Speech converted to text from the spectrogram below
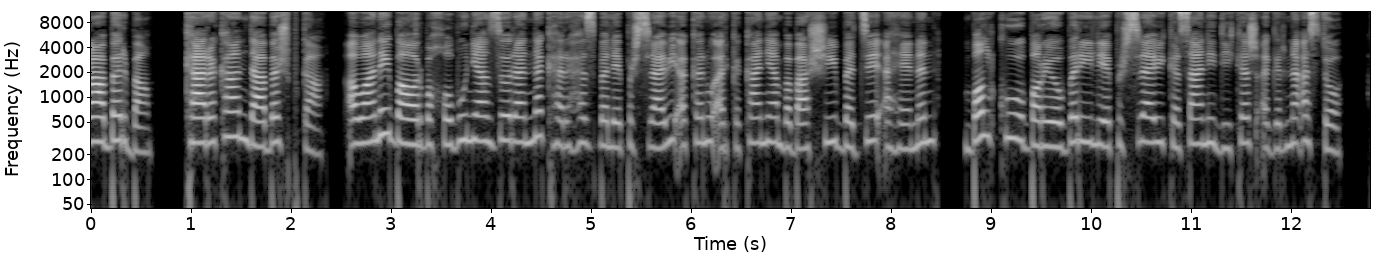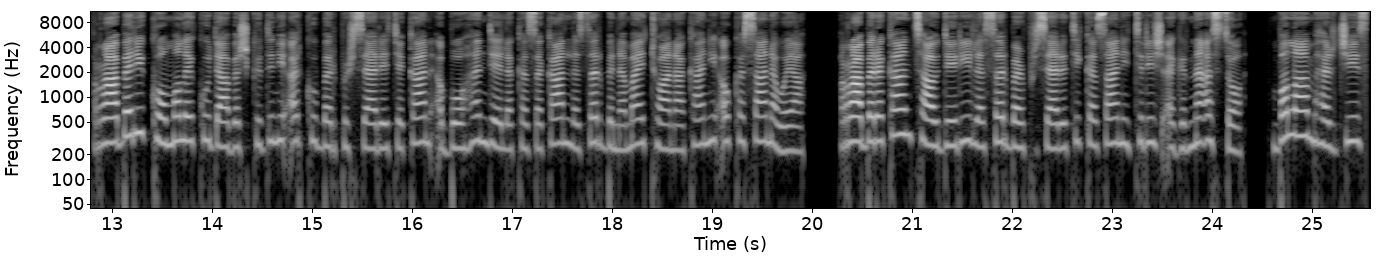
ڕابەر بە، کارەکان دابەش بکە، ئەوانەی باوەڕبەخۆبوونیان زۆرە نەک هەر هەست بە لێپرسراوی ئەکەن و ئەرکەکانیان بە باشی بەجێ ئەهێنن بەڵکو بەڕێوەبەری لێپرسراوی کەسانی دیکەش ئەگرنە ئەستۆ ڕابەری کۆمەڵێک و دابەشکردنی ئەرک و بەرپرسیارێتیەکان بۆ هەندێ لە کەسەکان لەسەر بنەمای تواناکانی ئەو کەسانەوەیە ڕابەرەکان چاودێری لەسەر بەرپرسیارێتی کەسانی تریش ئەگرنە ئەستۆ بەڵام هەرگیز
